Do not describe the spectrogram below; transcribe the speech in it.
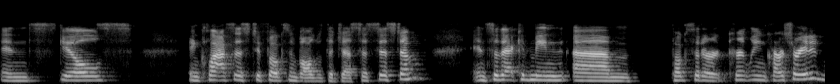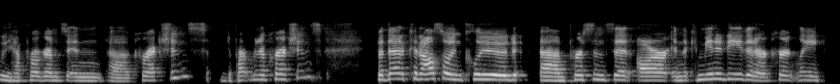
and skills and classes to folks involved with the justice system. And so that could mean um, folks that are currently incarcerated. We have programs in uh, corrections, Department of Corrections, but that could also include um, persons that are in the community that are currently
